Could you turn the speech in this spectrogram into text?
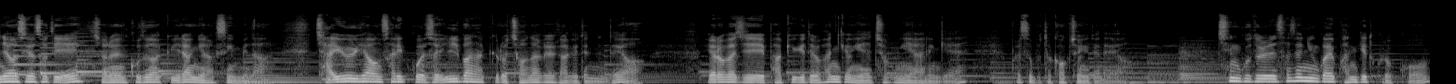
안녕하세요, 서디. 저는 고등학교 1학년 학생입니다. 자율형 사립고에서 일반 학교로 전학을 가게 됐는데요. 여러 가지 바뀌게 될 환경에 적응해야 하는 게 벌써부터 걱정이 되네요. 친구들, 선생님과의 관계도 그렇고,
